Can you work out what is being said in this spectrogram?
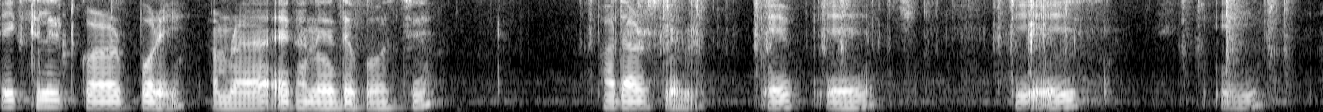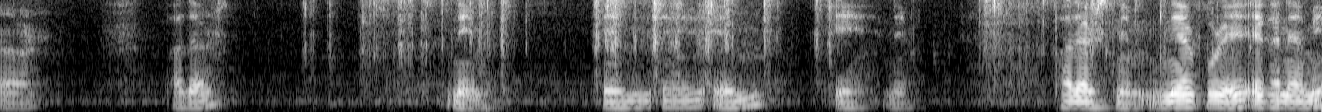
টেক্সট সিলেক্ট করার পরে আমরা এখানে দেব হচ্ছে father's name F A T H E R father name M A M A name father's name নেওয়ার পরে এখানে আমি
